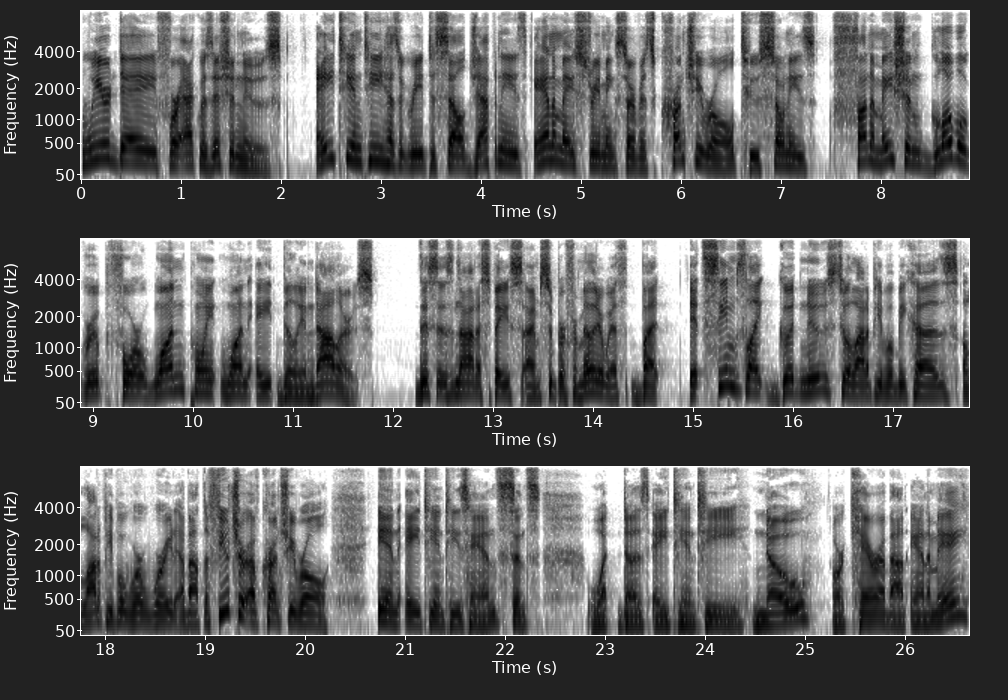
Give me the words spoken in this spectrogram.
Weird day for acquisition news. AT&T has agreed to sell Japanese anime streaming service Crunchyroll to Sony's Funimation Global Group for $1.18 billion. This is not a space I'm super familiar with, but it seems like good news to a lot of people because a lot of people were worried about the future of Crunchyroll in AT&T's hands since what does AT&T know or care about anime?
